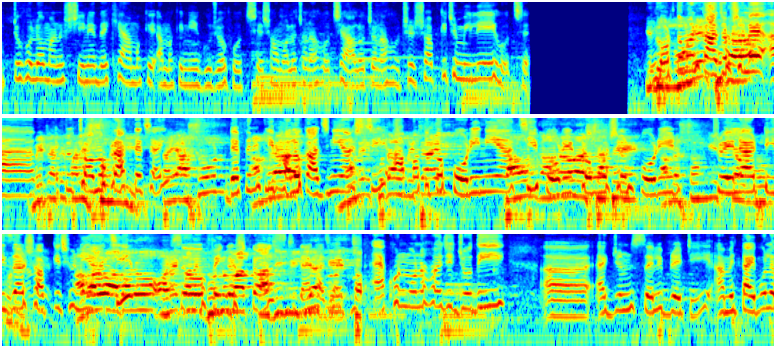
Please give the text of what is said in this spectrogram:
একটু হলেও মানুষ চিনে দেখে আমাকে আমাকে নিয়ে গুজব হচ্ছে, সমালোচনা হচ্ছে, আলোচনা হচ্ছে সব কিছু মিলিয়েই হচ্ছে। বর্তমান কাজ আসলে একটু চমক রাখতে চাই। ডেফিনেটলি ভালো কাজ নিয়ে আসছি। আপাতত পরি নিয়ে আছি পরির প্রমোশন পরির ট্রেলার টিজার সবকিছু নিয়ে আছি। সো ফিঙ্গার্স ধন্যবাদ দেখা মিডিয়াকে। এখন মনে হয় যে যদি একজন সেলিব্রিটি আমি তাই বলে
